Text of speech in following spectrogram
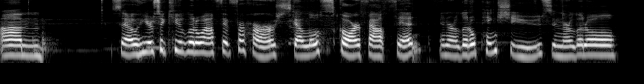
Um, so here's a cute little outfit for her. She's got a little scarf outfit and her little pink shoes and their little,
